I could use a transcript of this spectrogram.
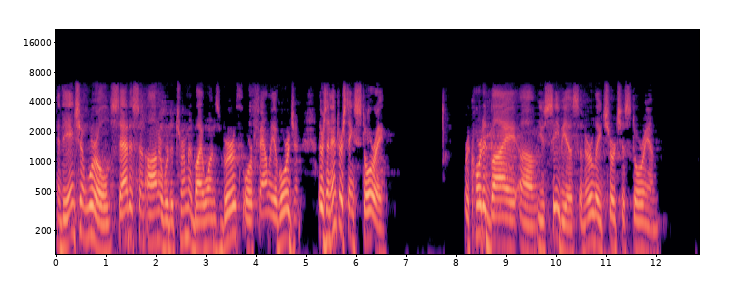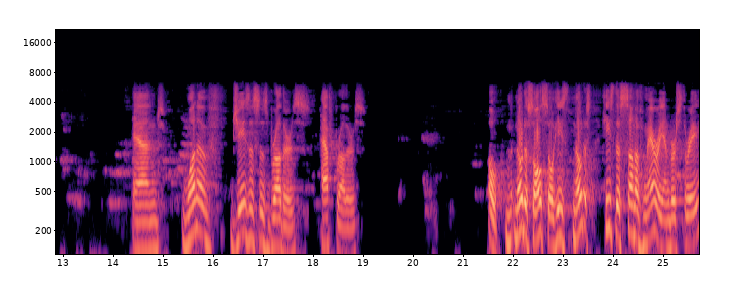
In the ancient world, status and honor were determined by one's birth or family of origin. There's an interesting story recorded by uh, Eusebius, an early church historian. And one of Jesus' brothers, half brothers, oh, n- notice also, he's, notice, he's the son of Mary in verse 3.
